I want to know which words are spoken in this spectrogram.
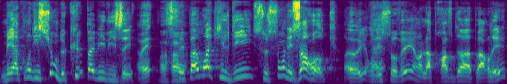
mais à condition de culpabiliser. Ouais. C'est pas moi qui le dis, ce sont les Inrocks. Ah oui, on est sauvés, hein, la Pravda a parlé.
